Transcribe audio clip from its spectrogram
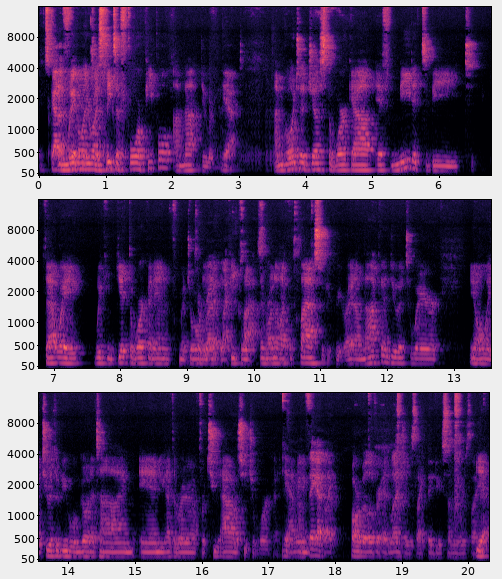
It's got to and fit. we only with run just- heats of four people, I'm not doing that. Yeah. I'm going to adjust the workout if needed to be. To, that way, we can get the workout in for majority of the like people class, and run it like a class to a degree, right? I'm not going to do it to where you know only two or three people can go at a time, and you have to run around for two hours each workout. Yeah, I mean, if they got like barbell overhead lunges, like they do some years, like Yeah.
